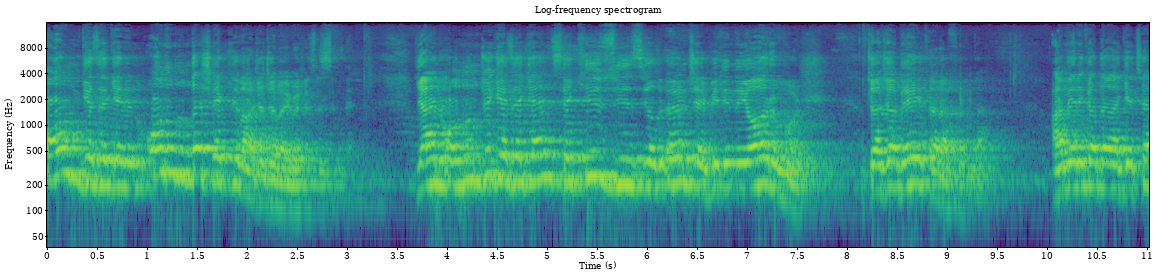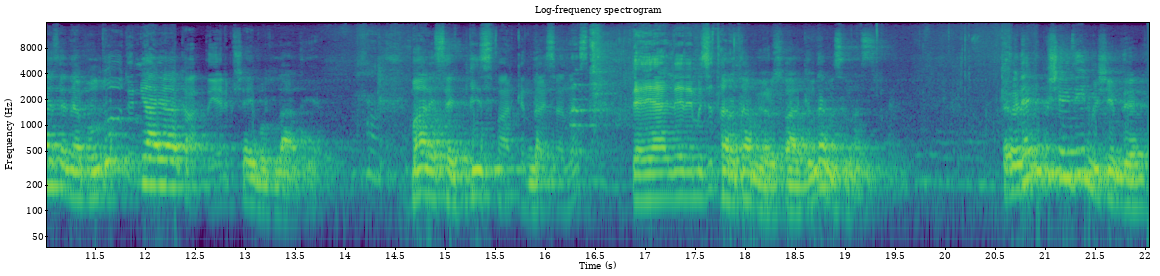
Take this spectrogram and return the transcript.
10 gezegenin 10'unun da şekli var Recep Bey dizisinde. Yani 10. gezegen 800 yıl önce biliniyormuş. Caca Bey tarafından. Amerika'da geçen sene buldu, dünyaya kalktı. Yeni bir şey buldular diye. Maalesef biz farkındaysanız değerlerimizi tanıtamıyoruz. Farkında mısınız? E, Önemli bir şey değil mi şimdi?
